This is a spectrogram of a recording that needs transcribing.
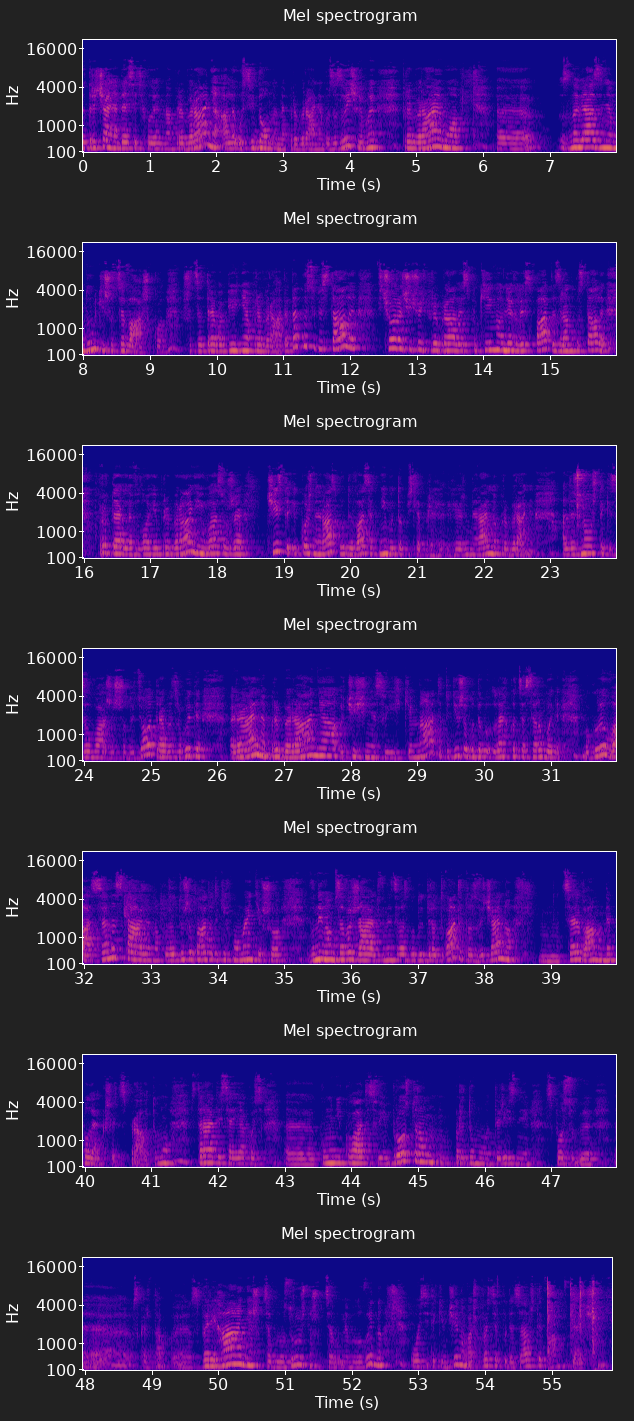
витрачання 10 хвилин на прибирання, але усвідомлене прибирання. Бо зазвичай ми прибираємо. Е, з нав'язанням думки, що це важко, що це треба півдня прибрати. Так ви собі стали, вчора чуть-чуть прибрали, спокійно лягли спати, зранку стали, протерли вологі прибирання, і у вас вже чисто, і кожен раз буде вас як нібито після генерального прибирання. Але знову ж таки зауважу, що до цього треба зробити реальне прибирання, очищення своїх кімнат, і тоді вже буде легко це все робити. Бо коли у вас все наставлено, коли дуже багато таких моментів, що вони вам заважають, вони це вас будуть дратувати, то звичайно це вам не полегшить справу. Тому старайтеся якось е, комунікувати своїм простором, придумувати різні способи, е, скажімо так, е, зберігання, щоб це було зручно, щоб це не було видно. Ось і таким чином ваш простір буде завжди вам вдячний.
